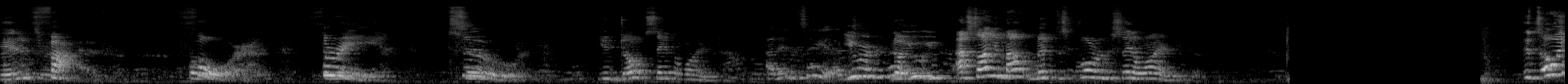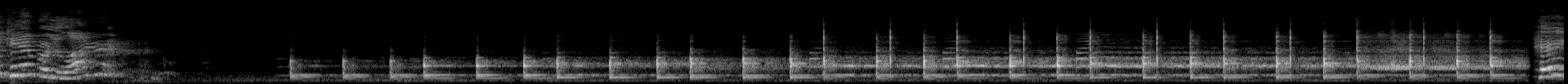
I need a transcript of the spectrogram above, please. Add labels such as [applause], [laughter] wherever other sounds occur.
In five, four, three, two. You don't say the one. I didn't say it. You were no you. you I saw your mouth make this form to say the one. It's on camera, you liar.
